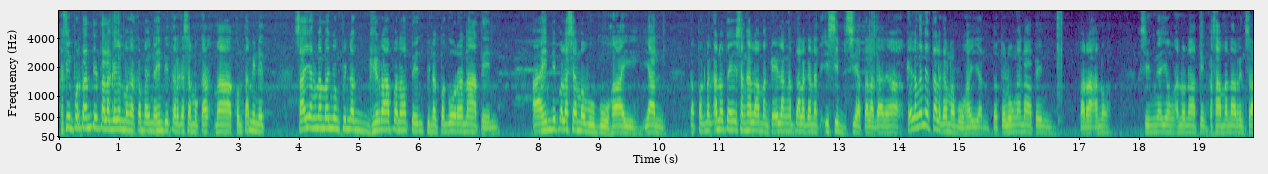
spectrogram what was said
kasi importante talaga yun mga kabay na hindi talaga sa ma-contaminate sayang naman yung pinaghirapan natin pinagpagora natin ah, hindi pala siya mabubuhay yan kapag nag-ano tayo isang halaman kailangan talaga natin isib siya talaga na, kailangan niya talaga mabuhay yan tutulungan natin para ano kasi nga yung ano natin kasama na rin sa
